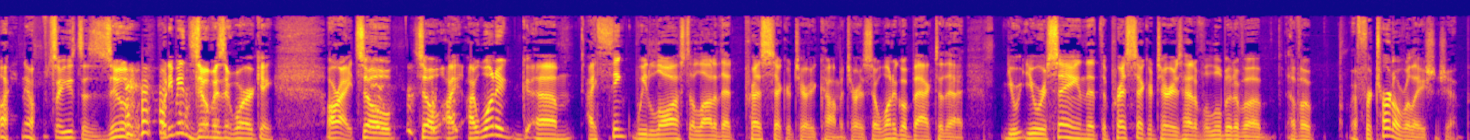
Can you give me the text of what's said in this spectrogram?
I know. I'm so used to Zoom. what do you mean Zoom isn't working? All right, so so I, I want to. Um, I think we lost a lot of that press secretary commentary, so I want to go back to that. You you were saying that the press secretaries had a little bit of a of a, a fraternal relationship.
